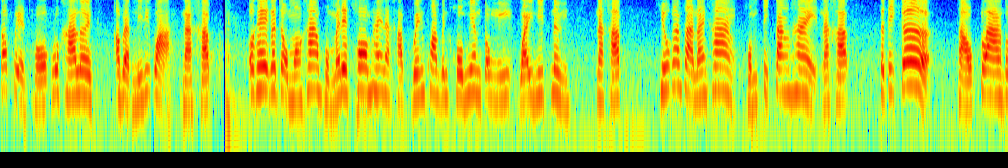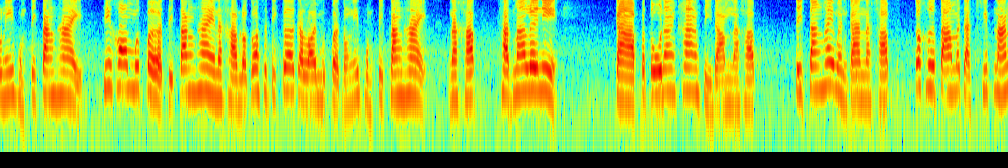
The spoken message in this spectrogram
ต้องเปลี่ยนชคลูกค้าเลยเอาแบบนี้ดีกว่านะครับโอเคกระจกมองข้างผมไม่ได้ครอบให้นะครับ เว้นความเป็นโครเมียมตรงนี้ไว้นิดหนึ่งนะครับ คิ้วกันสาดด้านข้าง ผมติดตั้งให้นะครับ สติกเกอร์เสากลางตรงนี้ผมติดตั้งให้ ที่ข้อมือเปิดติดตั้งให้นะครับ แล้วก็สติกเกอร์กับรอยมือเปิดตรงนี้ผมติดตั้งให้นะครับ ถัดมาเลยนี่กาบประตูด้านข้างสีดำนะครับ ติดตั้งให้เหมือนกันนะครับ ก็คือตามมาจากคลิปนั้น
